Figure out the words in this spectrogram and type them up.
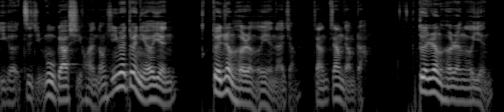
一个自己目标喜欢的东西，因为对你而言，对任何人而言来讲，这样这样讲不了。对任何人而言，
